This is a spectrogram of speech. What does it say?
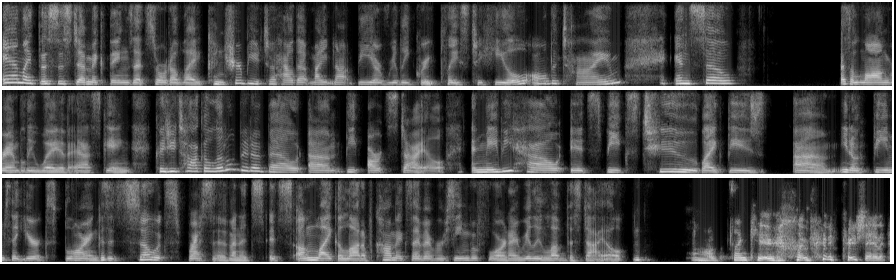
And like the systemic things that sort of like contribute to how that might not be a really great place to heal all the time. And so that's a long rambly way of asking could you talk a little bit about um, the art style and maybe how it speaks to like these um, you know, themes that you're exploring? Because it's so expressive and it's it's unlike a lot of comics I've ever seen before, and I really love the style. Oh, thank you. I really appreciate it.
